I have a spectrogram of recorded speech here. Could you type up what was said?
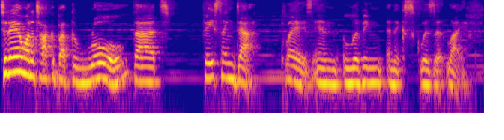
Today, I want to talk about the role that facing death plays in living an exquisite life.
